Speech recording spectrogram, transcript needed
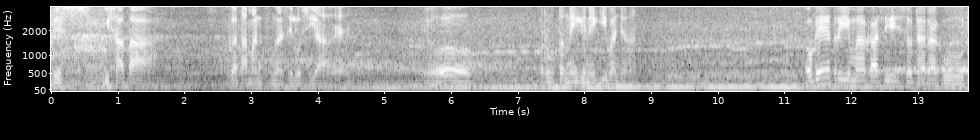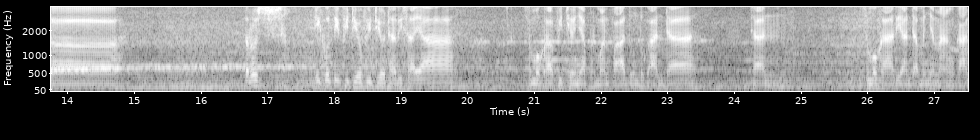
Bis wisata ke Taman Bunga Selosia kayak. Yo rutenya gini gimana Oke terima kasih saudaraku. Terus ikuti video-video dari saya Semoga videonya bermanfaat untuk Anda dan semoga hari Anda menyenangkan.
